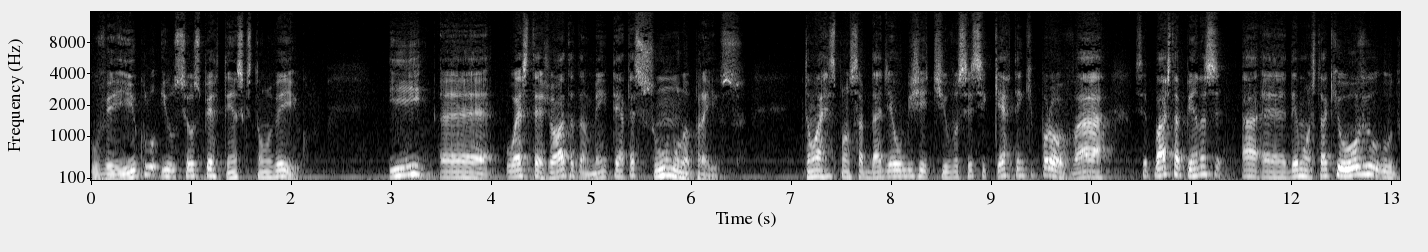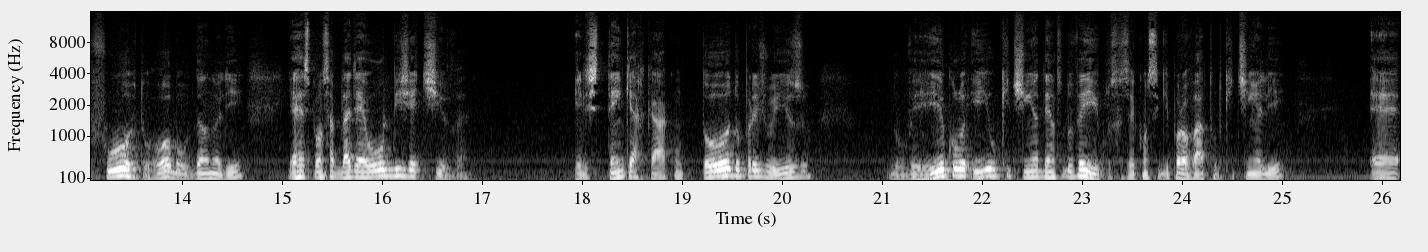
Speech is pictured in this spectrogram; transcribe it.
o veículo e os seus pertences que estão no veículo. E é, o STJ também tem até súmula para isso. Então a responsabilidade é objetiva, você sequer tem que provar, você basta apenas é, demonstrar que houve o furto, o roubo, o dano ali, e a responsabilidade é objetiva. Eles têm que arcar com todo o prejuízo do veículo e o que tinha dentro do veículo. Se você conseguir provar tudo que tinha ali. É,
